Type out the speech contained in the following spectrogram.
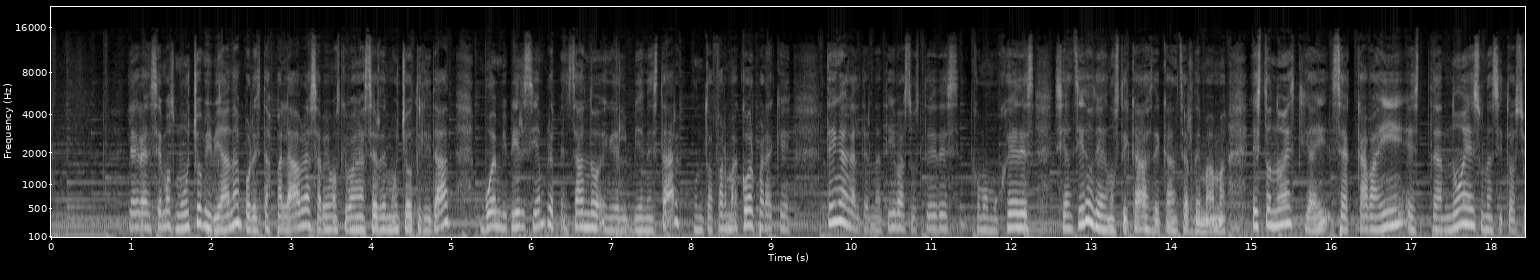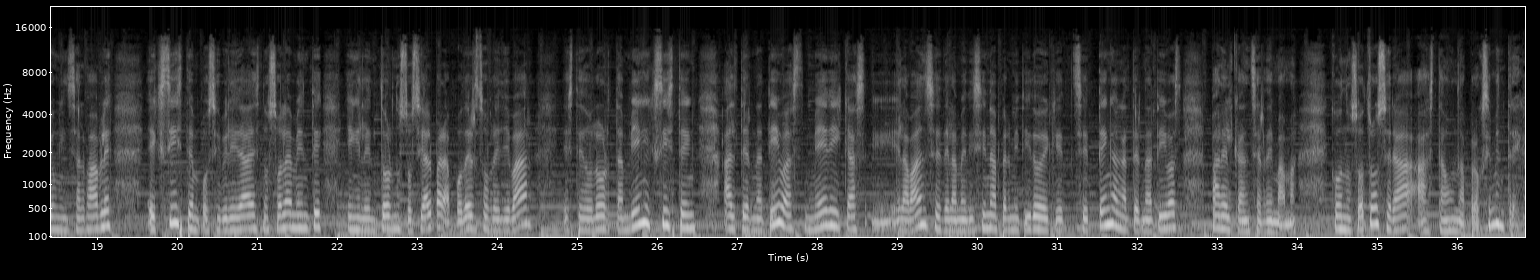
Le agradecemos mucho, Viviana, por estas palabras. Sabemos que van a ser de mucha utilidad. Buen vivir siempre pensando en el bienestar junto a Farmacor para que tengan alternativas ustedes como mujeres si han sido diagnosticadas de cáncer de mama. Esto no es que ahí, se acaba ahí, esta no es una situación insalvable. Existen posibilidades no solamente en el entorno social para poder sobrellevar este dolor, también existen alternativas médicas. El avance de la medicina ha permitido que se tengan alternativas para el cáncer de mama. Con nosotros será hasta una próxima entrega.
